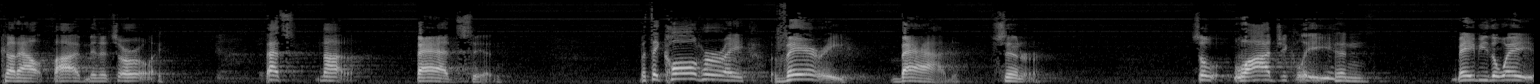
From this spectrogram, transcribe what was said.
cut out five minutes early. That's not bad sin. But they called her a very bad sinner. So logically, and maybe the way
